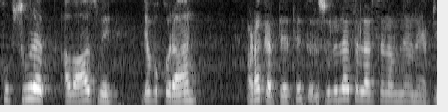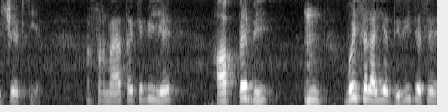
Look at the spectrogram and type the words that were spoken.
خوبصورت آواز میں جب وہ قرآن پڑھا کرتے تھے تو رسول اللہ صلی اللہ علیہ وسلم نے انہیں اپریشیٹ کیا اور فرمایا تھا کہ بھی یہ آپ پہ بھی وہی صلاحیت دی ہوئی جیسے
